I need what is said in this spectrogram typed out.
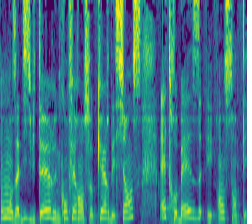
11 à 18h, une conférence au cœur des sciences, être obèse et en santé.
